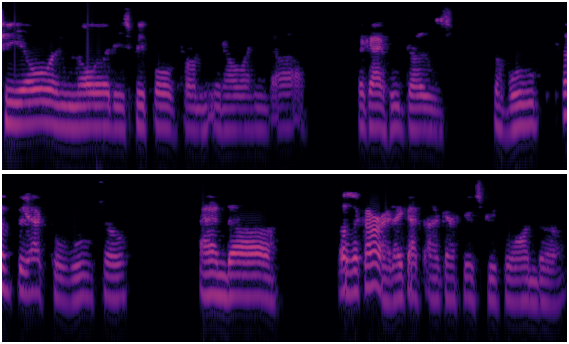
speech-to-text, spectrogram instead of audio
Teal and all of these people from, you know, and uh the guy who does the Woo, the actual Woo show, and uh I was like, all right, I got, I got these people on the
